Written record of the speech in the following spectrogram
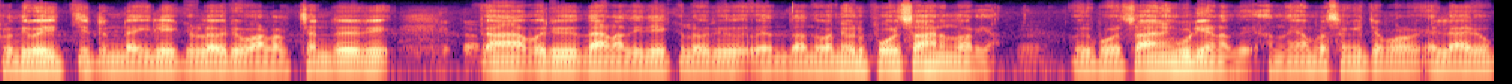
പ്രതിഫലിച്ചിട്ടുണ്ട്. അതിലേക്കുള്ള ഒരു വളർച്ചന്റെ ഒരു ഒരു ഇതാണ്. അതിലേക്കുള്ള ഒരു എന്താന്ന് പറഞ്ഞാൽ ഒരു പ്രോത്സാഹനം എന്ന് പറയാം. ഒരു പ്രോത്സാഹനം കൂടിയാണത്. അന്ന് ഞാൻ പ്രസംഗിച്ചപ്പോൾ എല്ലാവരും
